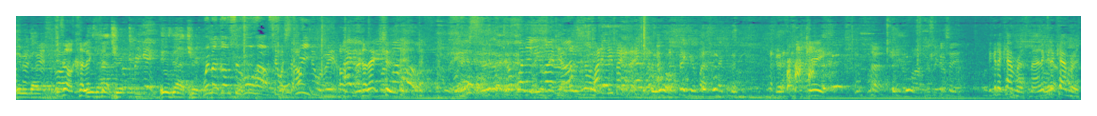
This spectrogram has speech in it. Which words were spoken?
Here we go. He's got a Here's the collection. hat trick. Here's the hat trick. Winner goes to Hall House. It was three. Collection. What are you, man? Why did you play Look at the cameras, man. Look at the cameras.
